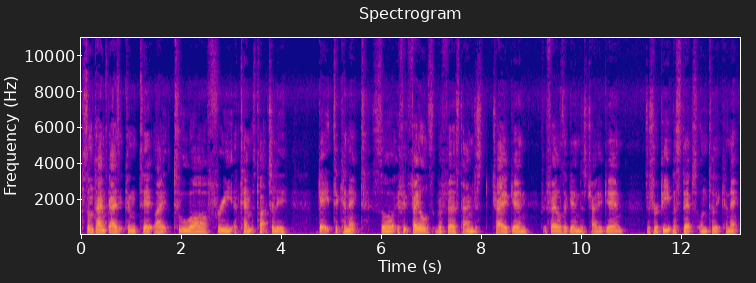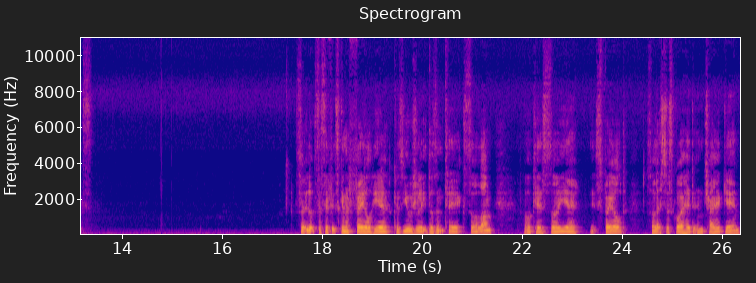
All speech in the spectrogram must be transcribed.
Sometimes guys it can take like two or three attempts to actually get it to connect. So if it fails the first time just try again if it fails again, just try again. Just repeat the steps until it connects. So it looks as if it's going to fail here because usually it doesn't take so long. Okay, so yeah, it's failed. So let's just go ahead and try again.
